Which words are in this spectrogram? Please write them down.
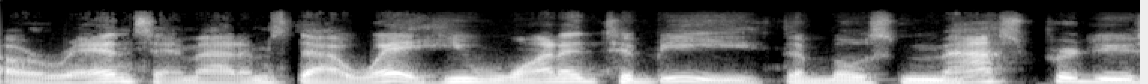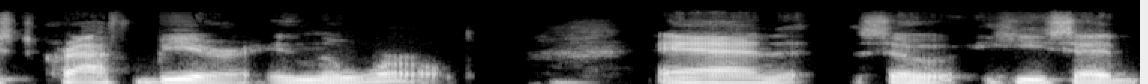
or ran sam adams that way he wanted to be the most mass produced craft beer in the world and so he said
